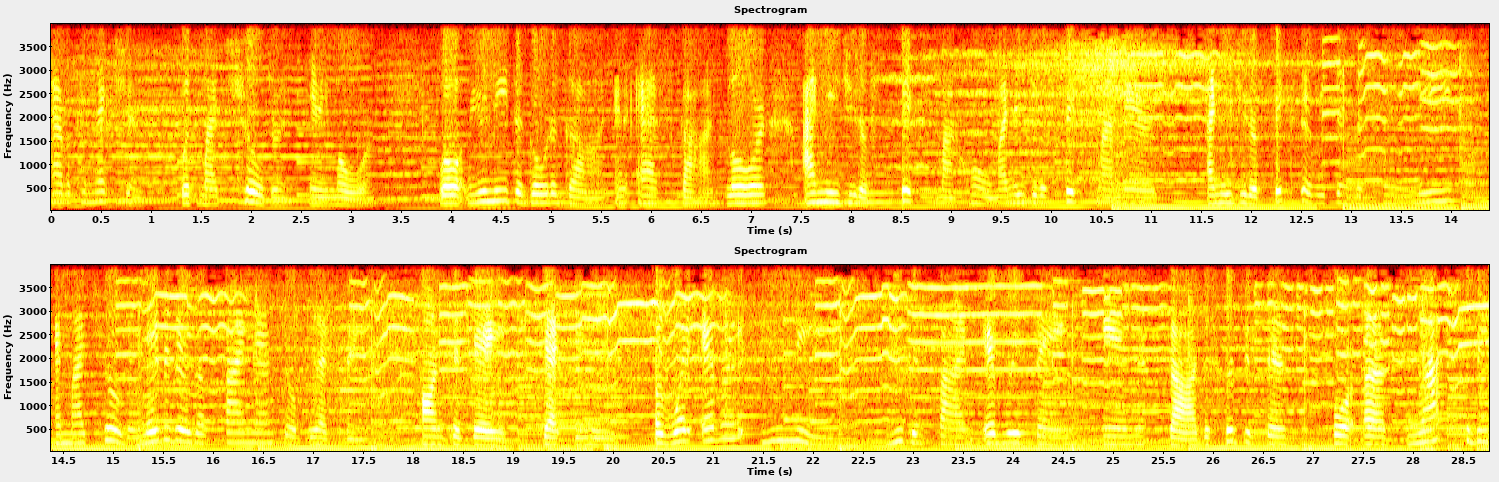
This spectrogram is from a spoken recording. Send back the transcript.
have a connection with my children anymore. Well, you need to go to God and ask God, Lord, I need you to fix my home. I need you to fix my marriage. I need you to fix everything between me and my children. Maybe there's a financial blessing on today that you need. But whatever you need, you can find everything in God. The scripture says for us not to be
